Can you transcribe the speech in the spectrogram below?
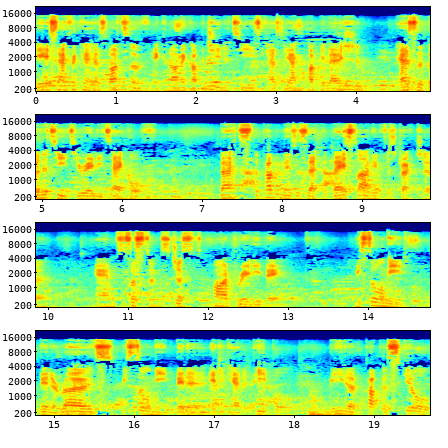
yes, Africa has lots of economic opportunities, it has a young population, it has the ability to really take off. But the problem is, is that the baseline infrastructure and systems just aren't really there. We still need better roads, we still need better educated people, we need a proper skilled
